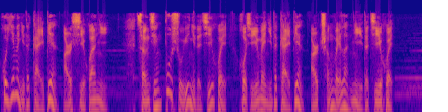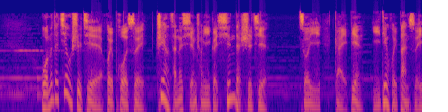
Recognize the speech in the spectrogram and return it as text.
会因为你的改变而喜欢你；曾经不属于你的机会，或许因为你的改变而成为了你的机会。我们的旧世界会破碎，这样才能形成一个新的世界。所以，改变一定会伴随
